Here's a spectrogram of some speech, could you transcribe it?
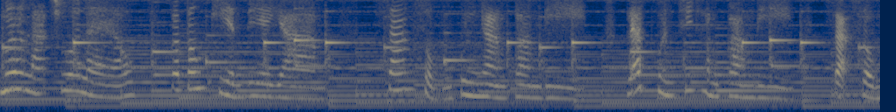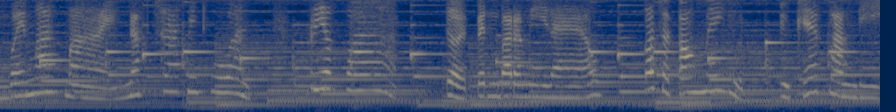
เมื่อละชั่วแล้วก็ต้องเพียรพยายาม สร้างสมคุณงามความดี และคนที่ทำความดี สะสมไว้มากมาย นับชาติไม่ถ้วน เรียกว่าเกิดเป็นบารมีแล้ว ก็จะต้องไม่หยุดอยู่แค่ความดี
